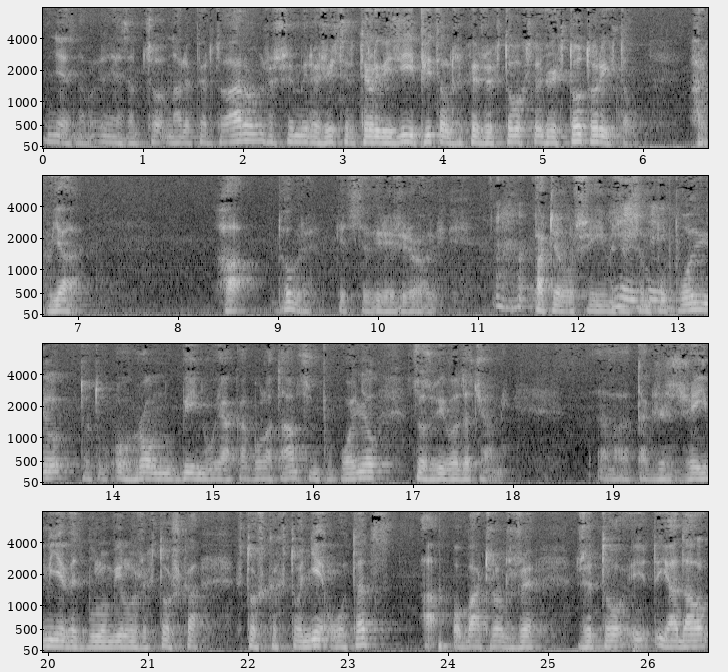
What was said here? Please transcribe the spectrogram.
ne znam, ne znam co, na repertoáru, že še mi režisér televiziji pital, že, že, kto, že kto to richtal. A ja, ha, dobre, keď ste vyrežirovali Pačeloši ime, že som popoljnil to tú ohromnú binu, jaká bola tam, som popoljnil so zvyvodačami. A, takže že i mne već bolo milo, že ktoška, ktoška kto nie otac a obačil, že, že to ja dal,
